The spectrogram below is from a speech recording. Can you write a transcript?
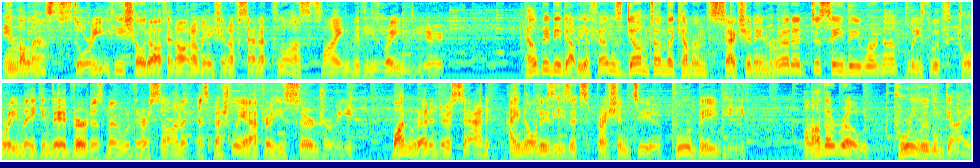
In the last story, he showed off an automation of Santa Claus flying with his reindeer. LPBW fans jumped on the comments section in Reddit to say they were not pleased with Tori making the advertisement with her son, especially after his surgery. One Redditor said, I noticed his expression too, poor baby. Another wrote, Poor little guy,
